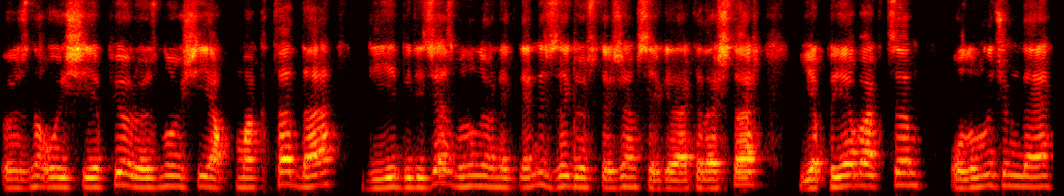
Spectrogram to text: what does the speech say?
özne o işi yapıyor, özne o işi yapmakta da diyebileceğiz. Bunun örneklerini size göstereceğim sevgili arkadaşlar. Yapıya baktım. Olumlu cümle.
